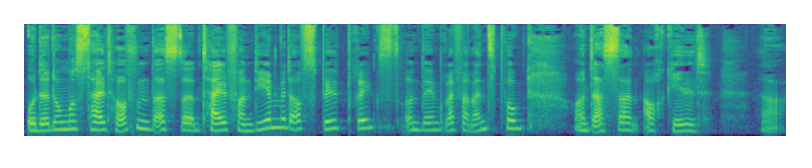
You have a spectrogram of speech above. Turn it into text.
oder du musst halt hoffen, dass du einen Teil von dir mit aufs Bild bringst und dem Referenzpunkt und das dann auch gilt. Ja.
